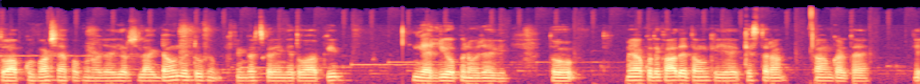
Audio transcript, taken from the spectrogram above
تو آپ کو واٹس ایپ اوپن ہو جائے گی اور slide down with two fingers کریں گے تو آپ کی گیلری اوپن ہو جائے گی۔ تو میں آپ کو دکھا دیتا ہوں کہ یہ کس طرح کام کرتا ہے۔ کہ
